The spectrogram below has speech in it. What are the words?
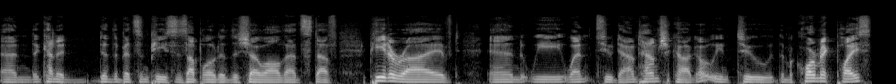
and kind of did the bits and pieces, uploaded the show, all that stuff. Pete arrived, and we went to downtown Chicago, to the McCormick Place,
